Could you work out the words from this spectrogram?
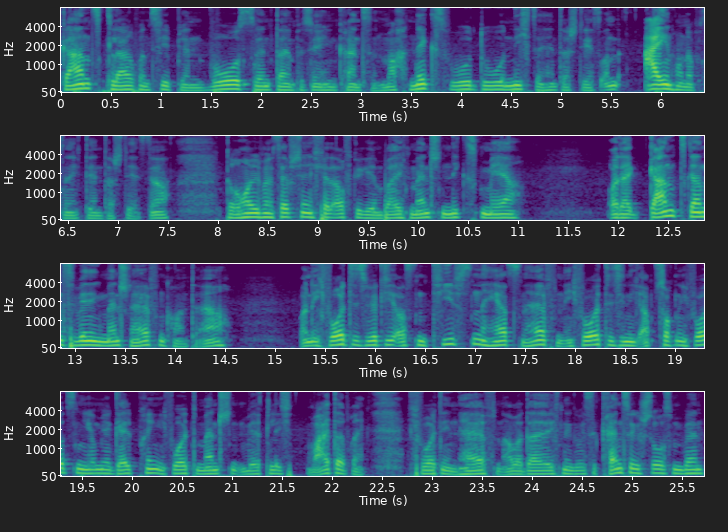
Ganz klare Prinzipien. Wo sind deine persönlichen Grenzen? Mach nichts, wo du nicht dahinter stehst und 100% nicht dahinter stehst. Ja? Darum habe ich meine Selbstständigkeit aufgegeben, weil ich Menschen nichts mehr oder ganz, ganz wenigen Menschen helfen konnte. Ja? Und ich wollte sie wirklich aus dem tiefsten Herzen helfen. Ich wollte sie nicht abzocken, ich wollte sie nicht um ihr Geld bringen, ich wollte Menschen wirklich weiterbringen. Ich wollte ihnen helfen. Aber da ich eine gewisse Grenze gestoßen bin,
